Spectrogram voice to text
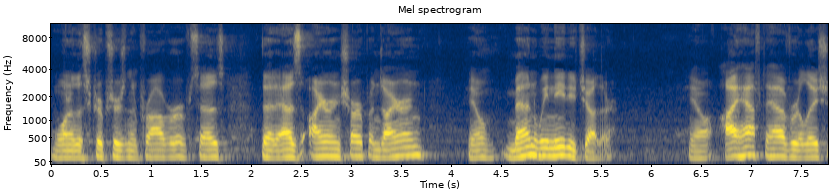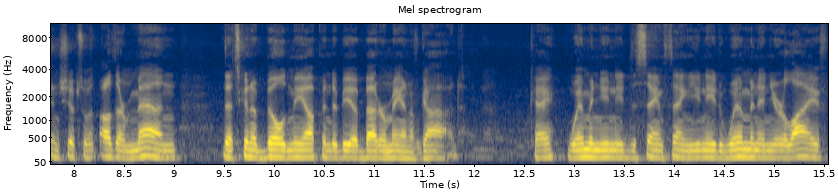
one of the scriptures in the proverb says that as iron sharpens iron, you know, men, we need each other. You know, I have to have relationships with other men that's going to build me up and to be a better man of God. Okay? Women, you need the same thing. You need women in your life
